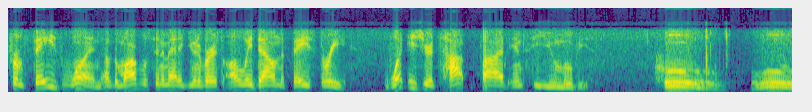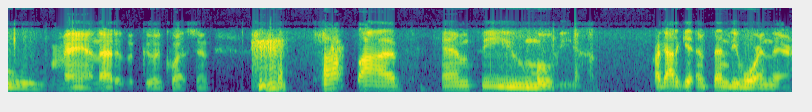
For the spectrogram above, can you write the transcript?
from Phase One of the Marvel Cinematic Universe all the way down to Phase Three. What is your top five MCU movies? Ooh, ooh, man, that is a good question. Top five MCU movies. I got to get Infinity War in there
